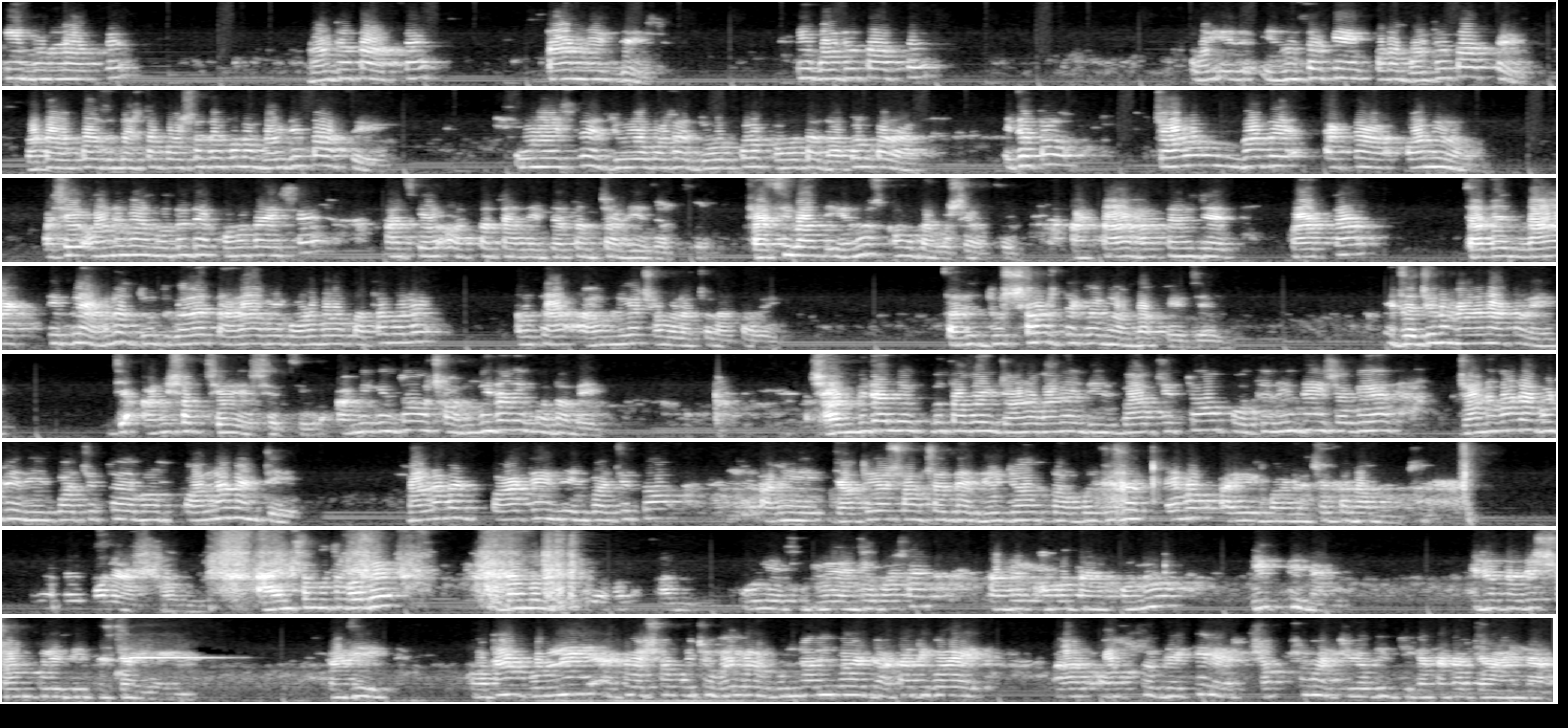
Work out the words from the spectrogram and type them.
কি মূল্য আছে? বৈধতা আছে? তার নির্দেশ। কি বৈধতা আছে? ওই ইউনুসের কি কোনো বৈধতা আছে? তার উপদেষ্টা পরিষদের কোনো বৈধতা আছে? উনিশে জুড়ে বসা জোর করে ক্ষমতা দখল করা, এটা তো চরম ভাবে একটা অনিয়ম। আর সেই অনিয়মের মধ্যে দিয়ে ক্ষমতা এসে আজকে অত্যাচার নির্যাতন চালিয়ে যাচ্ছে। ফ্যাসিবাদ, ইউনুস ক্ষমতা বসে আছে। আর তার হাতে যে কয়েকটা যাদের না টিপলে এখনও দুধ গলে, তারা আবার বড় বড় কথা বলে তারা আওয়ামী লীগের সমালোচনা করে। তাদের দুঃসাহস দেখলে আমি অবাক হয়ে যাই। এটার জন্য মনে না করে যে আমি সব ছেড়ে এসেছি। আমি কিন্তু সাংবিধানিক মোতাবেক সাংবিধানিক মোতাবেক জনগণের নির্বাচিত প্রতিনিধি হিসেবে জনগণের ভোটে নির্বাচিত এবং পার্লামেন্টে, পার্লামেন্ট পার্টি নির্বাচিত আমি জাতীয় সংসদের লিডার অফ দ্য অপোজিশন এবং এই বাংলাদেশের প্রধানমন্ত্রী আমাদের মনে তাদের ক্ষমতার কোনো ভিত্তি নাই। এটা তাদের স্মরণ করে দিতে চাই কাজে কথা বললে একেবারে সবকিছু হয়ে গেল, গুন্ডামি করে, ডাকাতি করে, আর অস্ত্র দেখে সবসময় চিরদিন টিকে থাকা যায় না।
